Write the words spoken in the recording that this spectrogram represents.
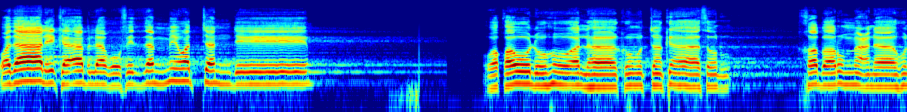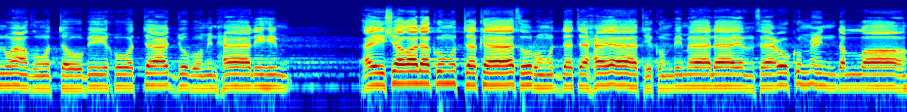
وذلك أبلغ في الذم والتنديم. وقوله ألهاكم التكاثر خبر معناه الوعظ والتوبيخ والتعجب من حالهم. أي شغلكم التكاثر مدة حياتكم بما لا ينفعكم عند الله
